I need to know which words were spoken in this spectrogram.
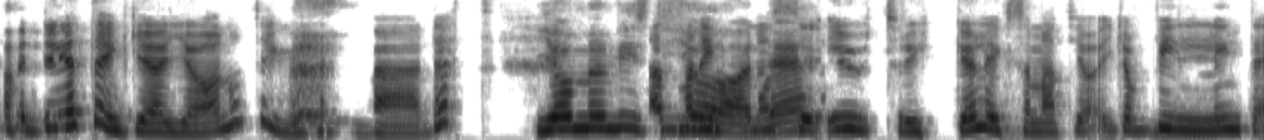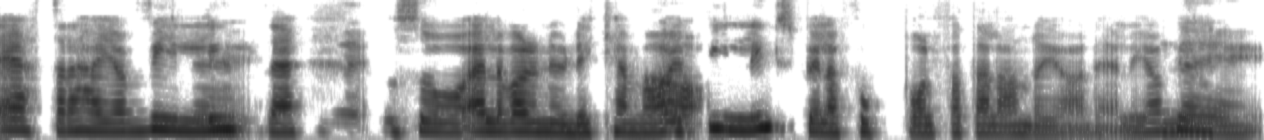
men det tänker jag gör någonting med värdet. Ja men visst att man gör inte, det. Man uttrycker liksom att jag, jag vill Nej. inte äta det här, jag vill Nej. inte. Nej. Och så, eller vad det nu det kan vara. Ja. Jag vill inte spela fotboll för att alla andra gör det. Eller jag vill Nej.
